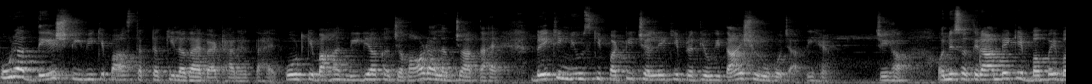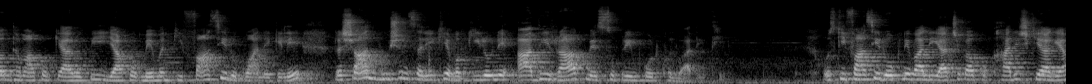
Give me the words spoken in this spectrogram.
पूरा देश टीवी के पास टकटकी लगाए बैठा रहता है। कोर्ट के बाहर मीडिया का जमावड़ा लग जाता है। ब्रेकिंग न्यूज़ की पट्टी चलने की प्रतियोगिताएँ शुरू हो जाती हैं। जी हाँ। उन्नीस सौ तिरानवे के बम्बई बम धमाकों के आरोपी याकूब मेमन की फांसी रुकवाने के लिए प्रशांत भूषण सरीखे वकीलों ने आधी रात में सुप्रीम कोर्ट खुलवा दी थी। उसकी फांसी रोकने वाली याचिका को खारिज किया गया।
